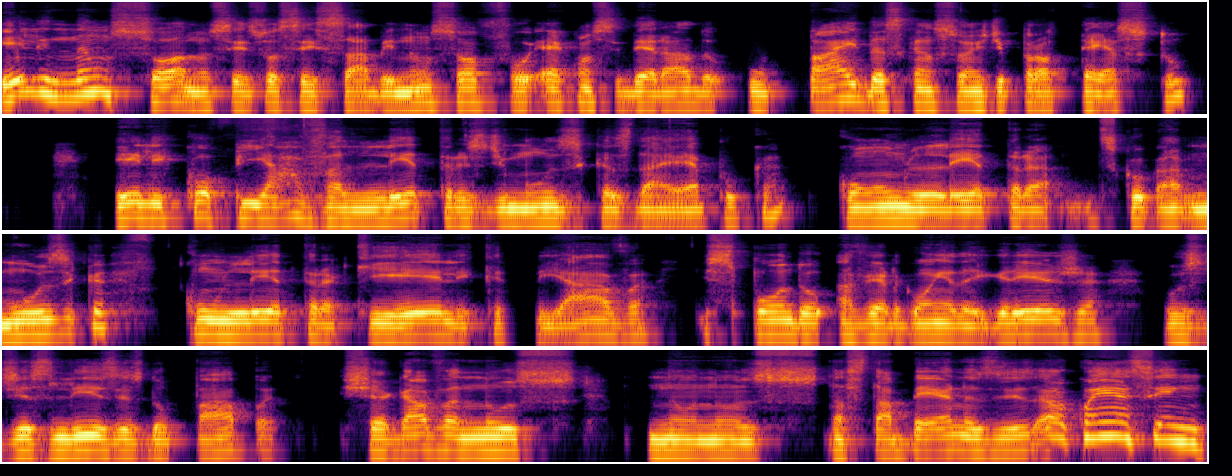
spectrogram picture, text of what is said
Ele não só, não sei se vocês sabem, não só foi, é considerado o pai das canções de protesto, ele copiava letras de músicas da época, com letra, desculpa, música, com letra que ele criava, expondo a vergonha da igreja, os deslizes do Papa, chegava nos, no, nos, nas tabernas e dizia, ah, conhecem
